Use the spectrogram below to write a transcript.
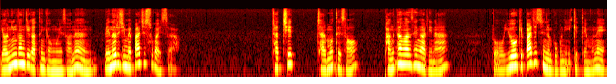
연인관계 같은 경우에서는 매너리즘에 빠질 수가 있어요. 자칫 잘못해서 방탕한 생활이나 또 유혹에 빠질 수 있는 부분이 있기 때문에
